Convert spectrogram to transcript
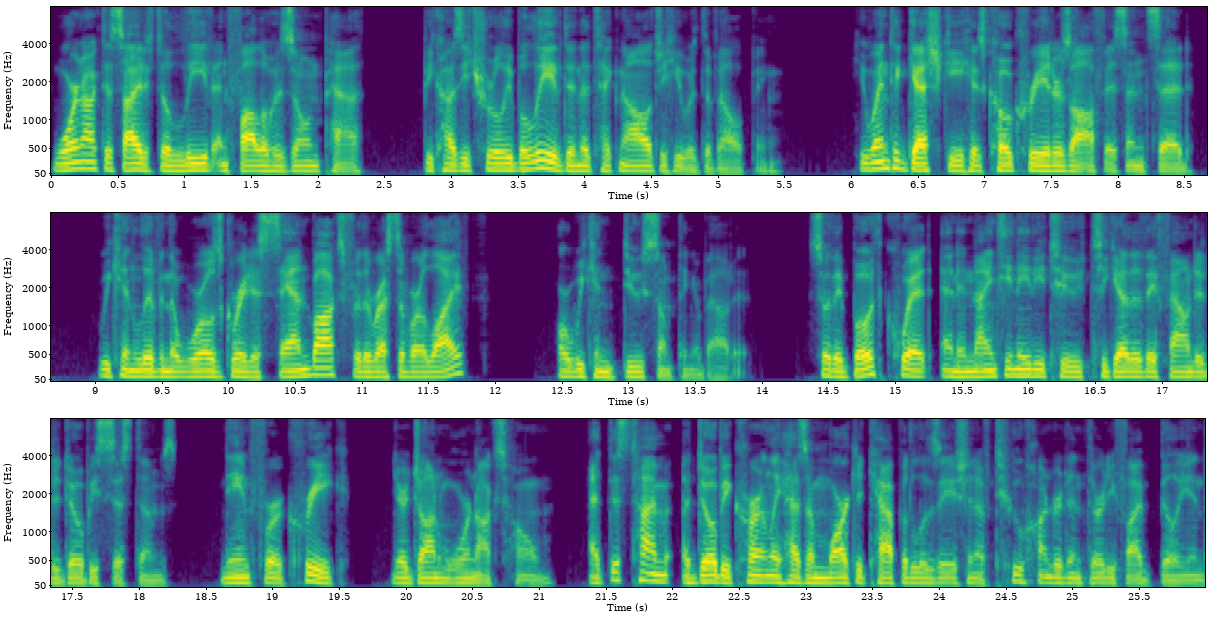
Warnock decided to leave and follow his own path because he truly believed in the technology he was developing. He went to Geschke, his co creator's office, and said, We can live in the world's greatest sandbox for the rest of our life, or we can do something about it. So they both quit, and in 1982, together they founded Adobe Systems, named for a creek near John Warnock's home. At this time, Adobe currently has a market capitalization of $235 billion,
